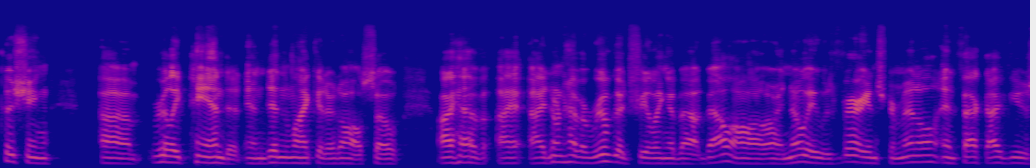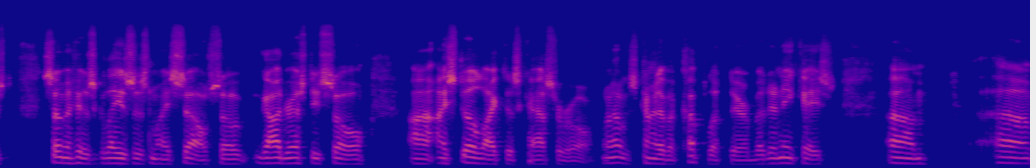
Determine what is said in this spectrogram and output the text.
Cushing um, really panned it and didn't like it at all. So I have I, I don't have a real good feeling about Val, although I know he was very instrumental. In fact, I've used some of his glazes myself. So God rest his soul. Uh, I still like this casserole. Well, it was kind of a couplet there, but in any case, um, uh,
